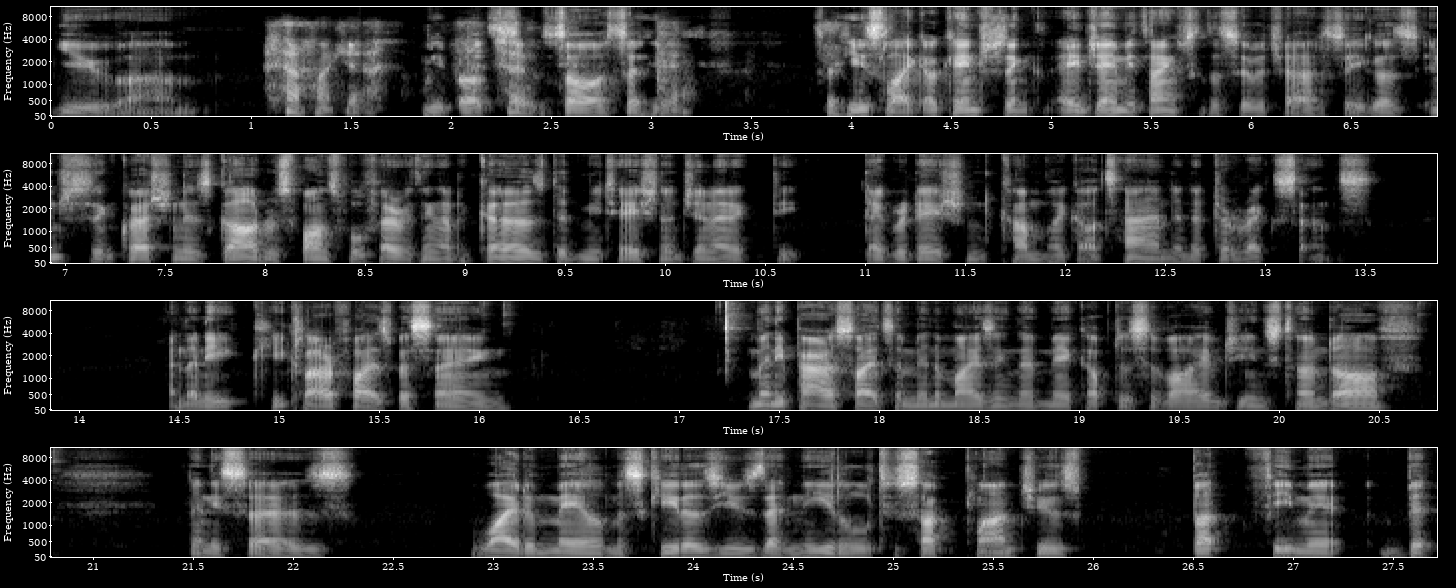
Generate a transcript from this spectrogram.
you um, yeah. we both saw. So he, Yeah. so he's like, okay, interesting. Hey Jamie, thanks for the super chat. So he goes, interesting question: Is God responsible for everything that occurs? Did mutation or genetic de- degradation come by God's hand in a direct sense? And then he he clarifies by saying, many parasites are minimizing their makeup to survive. Genes turned off. Then he says, why do male mosquitoes use their needle to suck plant juice, but female bit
